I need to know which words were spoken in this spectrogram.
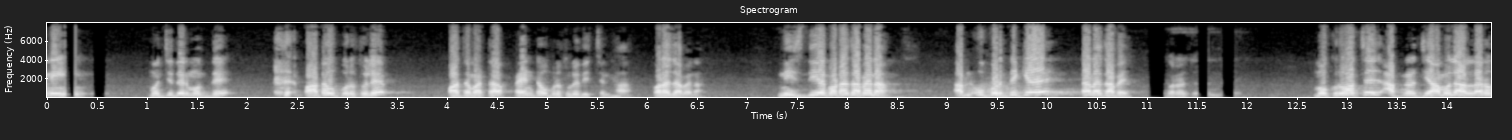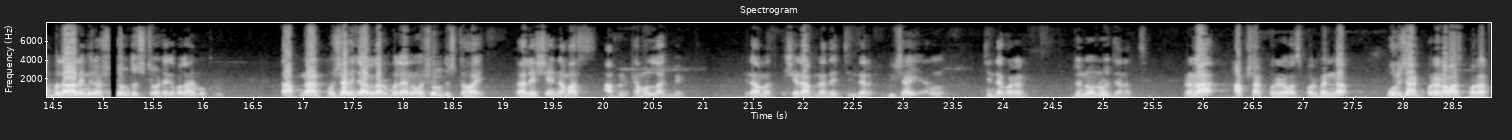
আপনি মসজিদের মধ্যে পাটা উপরে তুলে পাজামাটা প্যান্টটা উপরে তুলে দিচ্ছেন। হ্যাঁ করা যাবে না। নিচ দিয়ে বটা যাবে না। আপনি উপর দিকে টানা যাবে। করার জন্য। মকরু হচ্ছে আপনার যে আমলে আল্লাহ রবুল্লাহ আলমীর অসন্তুষ্ট ওটাকে বলা হয় মকরু। তা আপনার পোশাক যদি আল্লাহ রবুল্লাহ আলম অসন্তুষ্ট হয় তাহলে সে নামাজ আপনার কেমন লাগবে? সেটা আমার সেটা আপনাদের চিন্তার বিষয় এবং চিন্তা করার জন্য অনুরোধ জানাচ্ছি। আপনারা হাফ শার্ট পরে নামাজ পড়বেন না ফুল শার্ট পরে নামাজ পড়ার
